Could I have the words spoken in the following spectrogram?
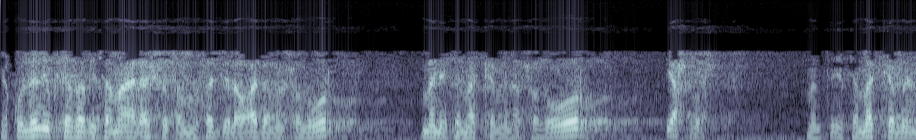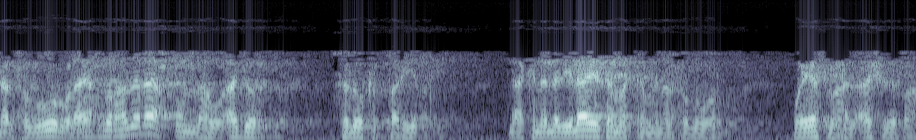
يقول هل يكتفى بسماع الأشرطة المسجلة وعدم الحضور؟ من يتمكن من الحضور يحضر. من يتمكن من الحضور ولا يحضر هذا لا يحصل له أجر سلوك الطريق. لكن الذي لا يتمكن من الحضور ويسمع الأشرطة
